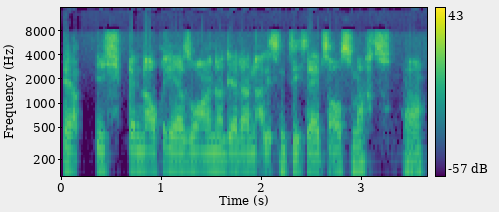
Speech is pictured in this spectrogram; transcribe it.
Ja, ich bin auch eher so einer, der dann alles mit sich selbst ausmacht. Ja.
